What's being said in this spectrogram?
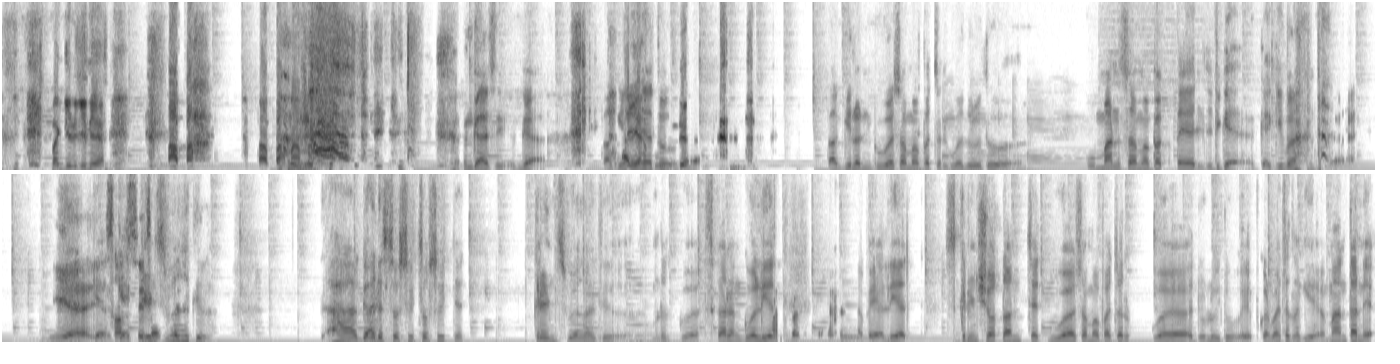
manggil gini ya papa papa mama enggak sih, enggak. Ayah Panggilannya tuh panggilan gua sama pacar gua dulu tuh kuman sama bakteri. Jadi kayak kayak gimana? iya kayak, kayak cringe banget gitu. Ah, gak ada so sweet so sweetnya. Cringe banget tuh menurut gua. Sekarang gua lihat apa ya lihat screenshotan chat gua sama pacar gua dulu itu eh bukan pacar lagi ya mantan ya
